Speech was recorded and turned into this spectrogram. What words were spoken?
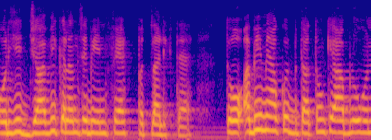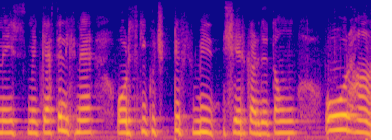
और ये जावी कलम से भी इनफैक्ट पतला लिखता है। तो अभी मैं आपको बताता हूँ कि आप लोगों ने इसमें कैसे लिखना है और इसकी कुछ टिप्स भी शेयर कर देता हूँ। और हाँ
